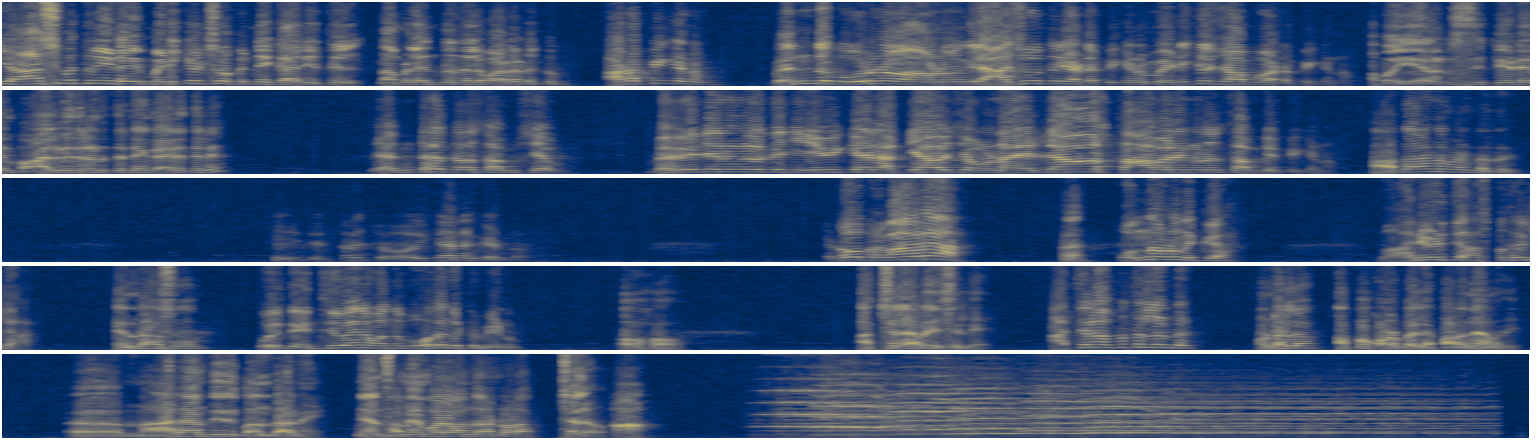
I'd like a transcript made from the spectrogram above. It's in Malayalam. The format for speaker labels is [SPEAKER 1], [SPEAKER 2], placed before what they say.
[SPEAKER 1] ഈ ആശുപത്രിയുടെ മെഡിക്കൽ ഷോപ്പിന്റെ കാര്യത്തിൽ നമ്മൾ എന്ത് നിലപാടെടുക്കും?
[SPEAKER 2] അടപ്പിക്കണം. ബന്ധു പൂർണമാവണമെങ്കിൽ ആശുപത്രി അടപ്പിക്കണം മെഡിക്കൽ ഷോപ്പ് അടപ്പിക്കണം.
[SPEAKER 1] അപ്പൊ ഇലക്ട്രിസിറ്റിയുടെയും പാൽ വിതരണത്തിന്റെയും കാര്യത്തിൽ?
[SPEAKER 2] എന്തത്ര സംശയം? ബഹുജനങ്ങൾക്ക് ജീവിക്കാൻ അത്യാവശ്യമുള്ള എല്ലാ സ്ഥാപനങ്ങളും സ്തംഭിപ്പിക്കണം
[SPEAKER 1] അതാണ് വേണ്ടത്.
[SPEAKER 2] ഇതിത്ര ചോദിക്കാനൊക്കെ ഉണ്ടോ?
[SPEAKER 3] എടോ പ്രഭാകര
[SPEAKER 1] ഏ?
[SPEAKER 3] ഒന്നവിടെ നിൽക്കുക ഭാനുവെടുത്ത് ആസ്പത്രിയില്ല
[SPEAKER 1] എന്താ അസുഖം?
[SPEAKER 3] ഒരു നെഞ്ചുവേന വന്ന് ബോധം കെട്ട് വീണു.
[SPEAKER 1] ഓഹോ. അച്ഛനെ അറിയിച്ചില്ലേ?
[SPEAKER 3] അച്ഛൻ ആസ്പത്രിയിലുണ്ട്
[SPEAKER 1] ഉണ്ടല്ലോ? അപ്പൊ കുഴപ്പമില്ല പറഞ്ഞാ മതി. നാലാം തീയതി ബന്ധാണേ. ഞാൻ സമയം പോലെ വന്ന് കണ്ടോളാം. ചലോ.
[SPEAKER 2] ആ.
